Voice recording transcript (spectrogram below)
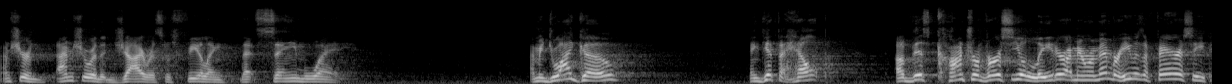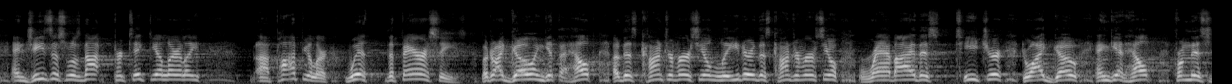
I'm sure, I'm sure that Jairus was feeling that same way. I mean, do I go and get the help of this controversial leader? I mean, remember, he was a Pharisee, and Jesus was not particularly uh, popular with the Pharisees. But do I go and get the help of this controversial leader, this controversial rabbi, this teacher? Do I go and get help from this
